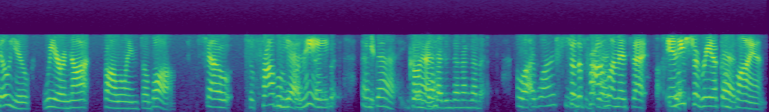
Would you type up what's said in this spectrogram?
kill you, we are not following the law. So the problem yes, for me. And, and that, go, ahead. go ahead, and then I'm gonna. Well, I wanted to. So the problem is that any yes, Sharia compliance,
